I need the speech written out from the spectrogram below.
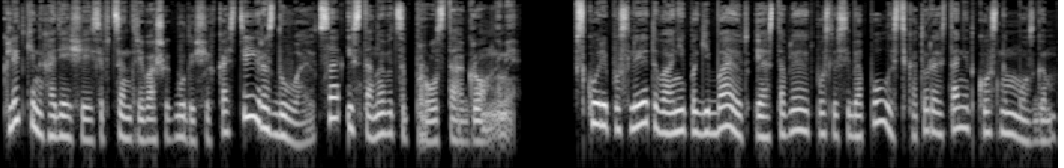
клетки, находящиеся в центре ваших будущих костей, раздуваются и становятся просто огромными. Вскоре после этого они погибают и оставляют после себя полость, которая станет костным мозгом.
